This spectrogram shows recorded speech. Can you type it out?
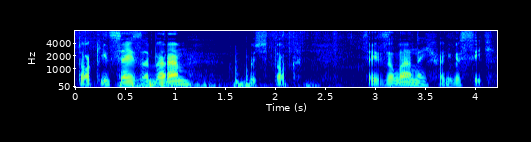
Так, і цей заберемо. Ось так. Цей зелений, хай висить.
